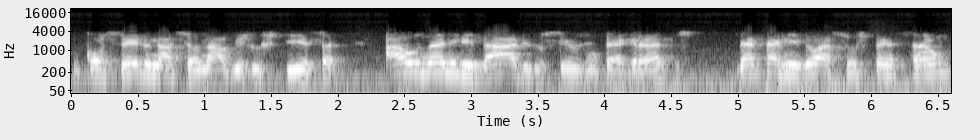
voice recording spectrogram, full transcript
o Conselho Nacional de Justiça, a unanimidade dos seus integrantes, determinou a suspensão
